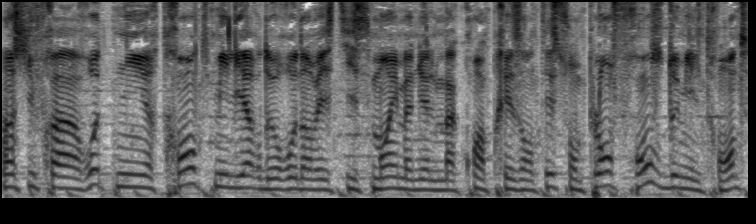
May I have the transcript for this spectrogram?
Un chiffre à retenir, 30 milliards d'euros d'investissement. Emmanuel Macron a présenté son plan France 2030.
